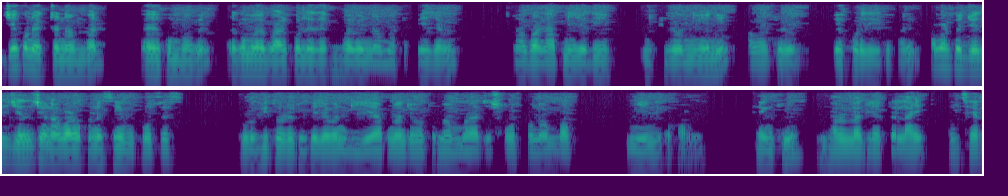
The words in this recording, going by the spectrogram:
যে কোনো একটা নাম্বার এরকমভাবে। এরকমভাবে বার করলে দেখতে পাবেন নাম্বারটা পেয়ে যাবেন। আবার আপনি যদি ফেরত নিয়ে নিয়ে আবার ফেরত পে করে দিতে পারেন। আবার ফের যদি যেতে চান, আবার ওখানে সেম প্রসেস পুরো ভিতরে ঢুকে যাবেন। গিয়ে আপনার যত নাম্বার আছে, সমস্ত নাম্বার নিয়ে নিতে পারবেন। থ্যাংক ইউ ভালো লাগলে একটা লাইক শেয়ার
